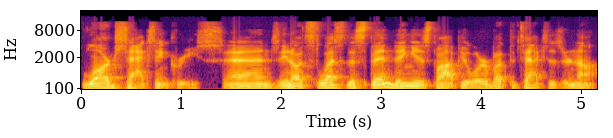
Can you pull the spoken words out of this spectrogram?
large tax increase. And, you know, it's less the spending is popular, but the taxes are not.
